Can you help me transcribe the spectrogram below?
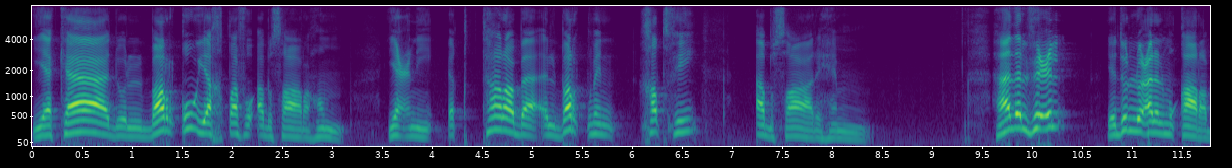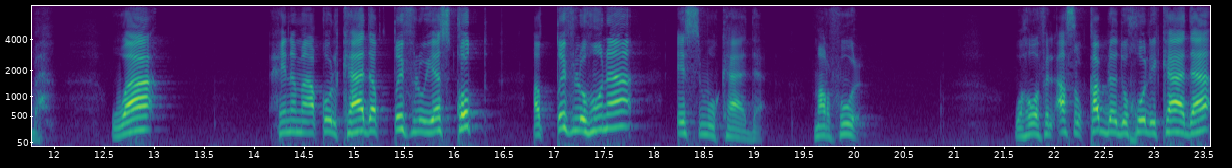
يكاد البرق يخطف أبصارهم. يعني اقترب البرق من خطف أبصارهم. هذا الفعل يدل على المقاربة. وحينما أقول كاد الطفل يسقط الطفل هنا اسم كاد مرفوع. وهو في الأصل قبل دخول كاد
